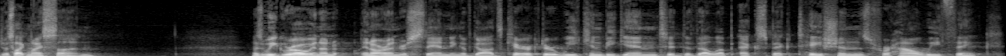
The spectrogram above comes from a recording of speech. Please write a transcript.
Just like my son, as we grow in, in our understanding of God's character, we can begin to develop expectations for how we think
